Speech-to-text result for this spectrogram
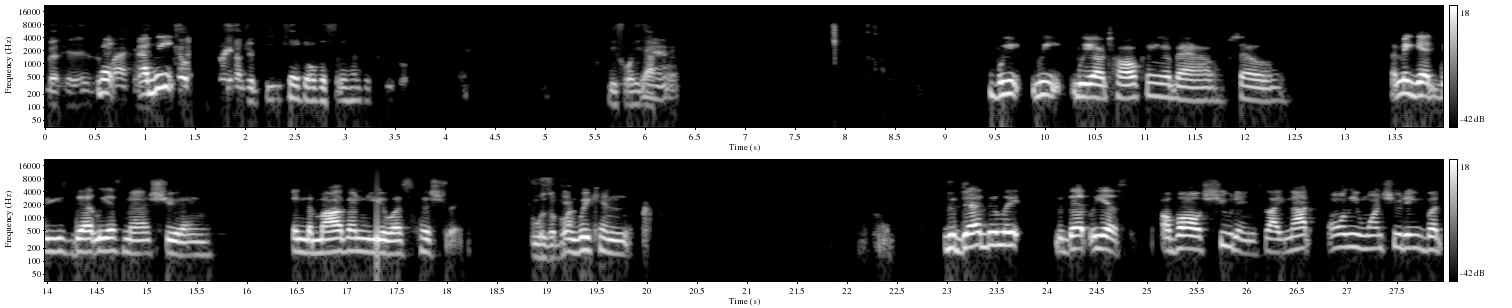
But it is a But black man. we- He killed 300 He killed over 300 people before he got Now, we we we are talking about so let me get these deadliest mass shooting in the modern US history. It was a black And we can the deadly the deadliest of all shootings, like not only one shooting, but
